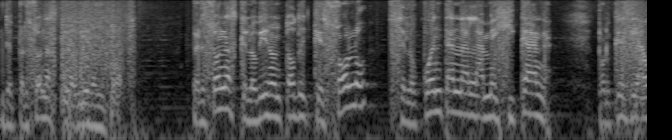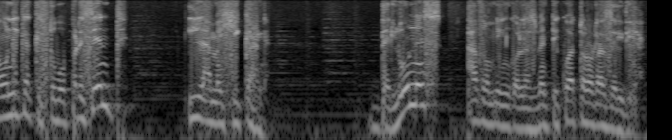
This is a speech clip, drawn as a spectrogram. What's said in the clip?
de personas que lo vieron todo. Personas que lo vieron todo y que solo se lo cuentan a la mexicana, porque es la única que estuvo presente, la mexicana. De lunes a domingo, las 24 horas del día.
